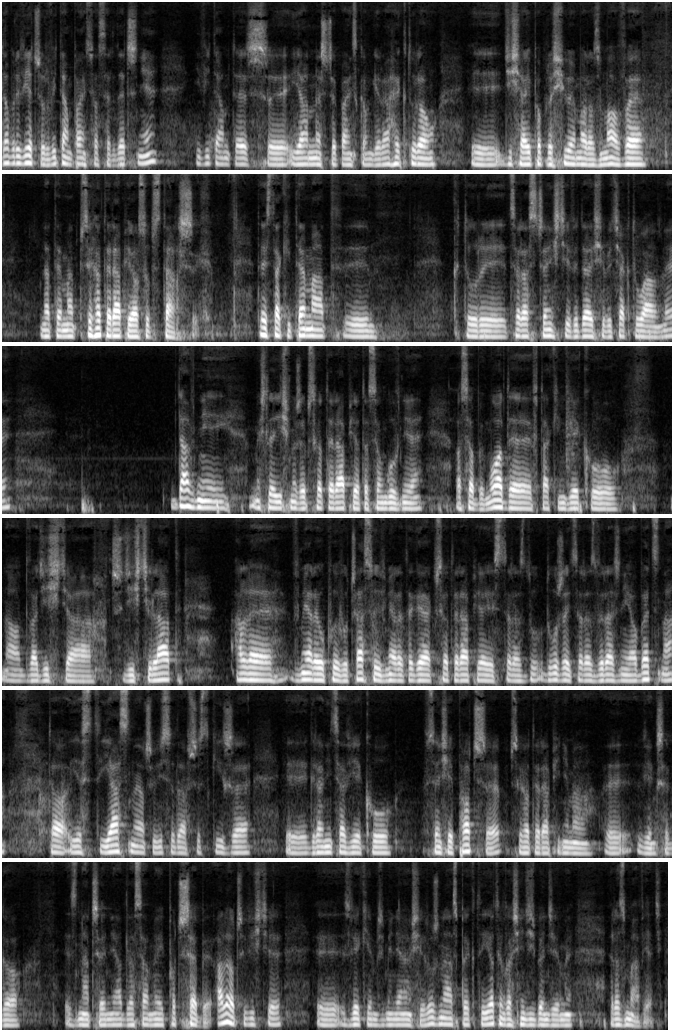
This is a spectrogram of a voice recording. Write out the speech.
Dobry wieczór, witam Państwa serdecznie i witam też y, Joannę Szczepańską-Gierachę, którą y, dzisiaj poprosiłem o rozmowę na temat psychoterapii osób starszych. To jest taki temat, y, który coraz częściej wydaje się być aktualny. Dawniej myśleliśmy, że psychoterapia to są głównie osoby młode, w takim wieku no, 20-30 lat, ale w miarę upływu czasu i w miarę tego, jak psychoterapia jest coraz dłużej, coraz wyraźniej obecna, to jest jasne, oczywiste dla wszystkich, że y, granica wieku w sensie potrzeb psychoterapii nie ma y, większego znaczenia dla samej potrzeby, ale oczywiście y, z wiekiem zmieniają się różne aspekty i o tym właśnie dziś będziemy rozmawiać.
